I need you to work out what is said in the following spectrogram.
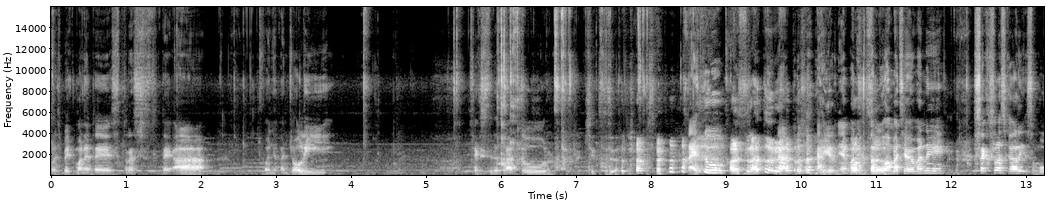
Flashback mana teh stres TA kebanyakan coli seks tidak teratur. Nah itu. Harus teratur nah ya? terus akhirnya mana ketemu sama cewek mana seks lah sekali sembuh.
